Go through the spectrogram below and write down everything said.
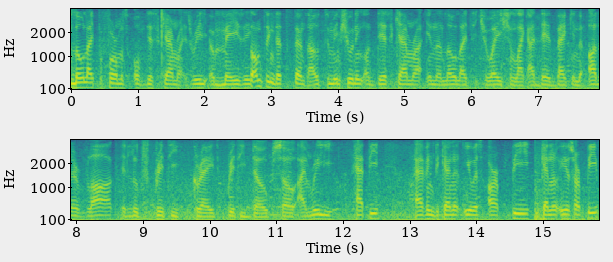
low light performance of this camera is really amazing. Something that stands out to me, I'm shooting on this camera in a low light situation like I did back in the other vlog. It looks pretty great, pretty dope. So I'm really happy having the Canon EOS RP. Canon EOS RP,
